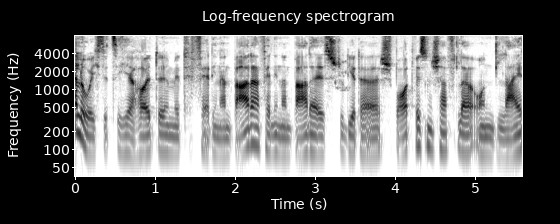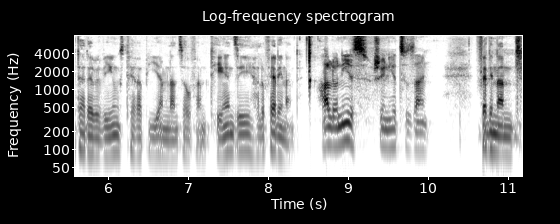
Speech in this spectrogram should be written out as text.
Hallo, ich sitze hier heute mit Ferdinand Bader. Ferdinand Bader ist studierter Sportwissenschaftler und Leiter der Bewegungstherapie am Landshof am Tegernsee. Hallo Ferdinand. Hallo Nils, schön hier zu sein. Ferdinand,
